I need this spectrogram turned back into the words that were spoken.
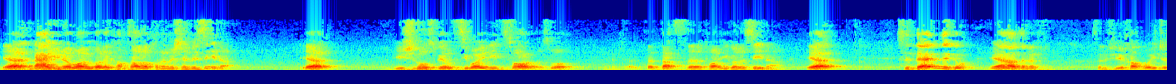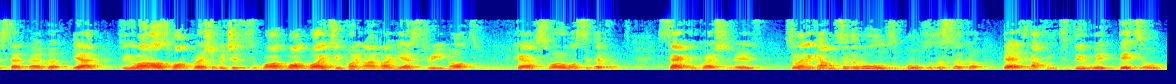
Yeah. Now you know why we've got to come to Halachon Hashem Yeah. You should also be able to see why you need Svara as well. That, that's the part you've got to see now. Yeah. So then the yeah I don't know. If, I don't know if you got what you just said there, but yeah. So you Gemara ask one question, which is why why, two point nine five yes, three not. Okay, Svara, what's the difference? Second question is, so when it comes to the walls, walls of the sukkah, there's nothing to do with bittel,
